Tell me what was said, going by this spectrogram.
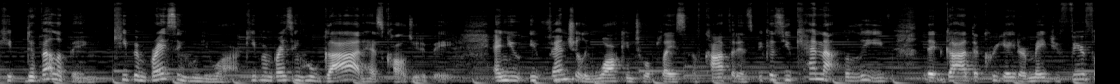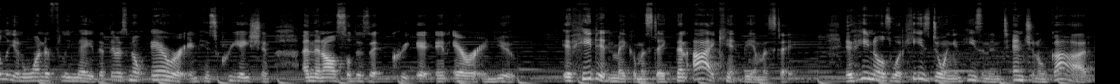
keep developing, keep embracing who you are, keep embracing who God has called you to be. And you eventually walk into a place of confidence because you cannot believe that God, the creator, made you fearfully and wonderfully made, that there is no error in his creation. And then also there's a, an error in you. If he didn't make a mistake, then I can't be a mistake. If he knows what he's doing and he's an intentional God,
